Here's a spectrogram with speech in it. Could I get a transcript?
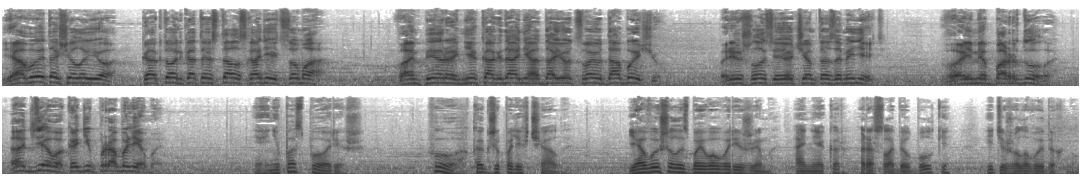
Я вытащил ее, как только ты стал сходить с ума! Вампиры никогда не отдают свою добычу! Пришлось ее чем-то заменить! Во имя Бардула! А девок они проблемы!» И не поспоришь. Фу, как же полегчало. Я вышел из боевого режима, а Некар расслабил булки и тяжело выдохнул.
